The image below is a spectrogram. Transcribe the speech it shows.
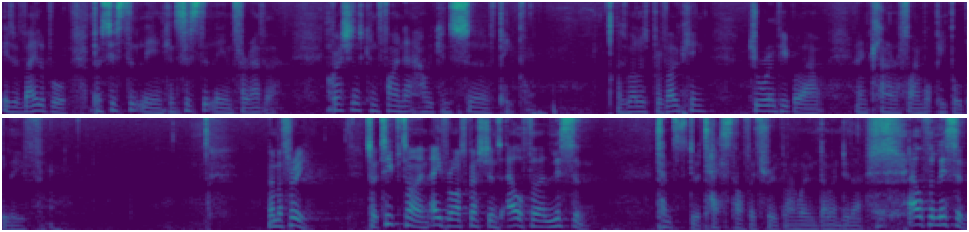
is available persistently and consistently and forever. Questions can find out how we can serve people, as well as provoking, drawing people out, and clarifying what people believe. Number three. So T for time, A for ask questions, L for listen. Tempted to do a test halfway through, but I won't, I won't do that. L for listen.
